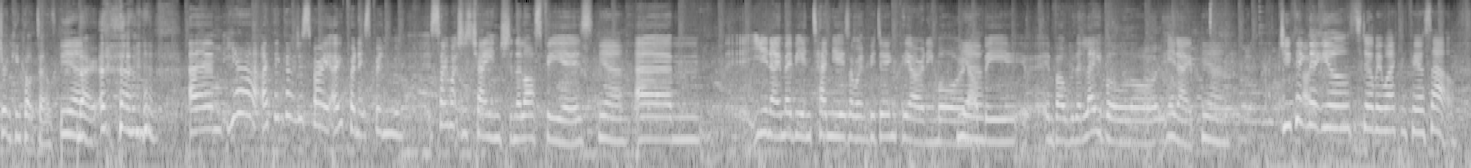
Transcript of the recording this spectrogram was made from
drinking cocktails. Yeah. No, um, um, yeah, I think I'm just very open. It's been so much has changed in the last few years. Yeah. Um, you know, maybe in 10 years I won't be doing PR anymore and Yeah. I'll be involved with a label or, you know, Yeah. Do you think that you'll still be working for yourself?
